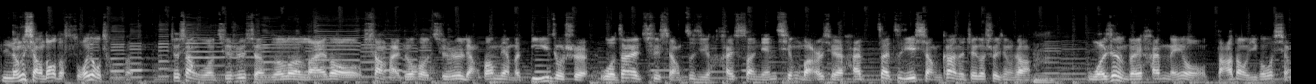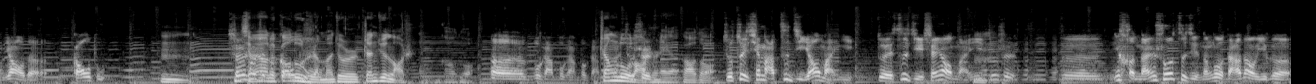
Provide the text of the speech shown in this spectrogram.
能想到的所有成本。就像我其实选择了来到上海之后，其实两方面吧。第一就是我在去想自己还算年轻吧，而且还在自己想干的这个事情上。我认为还没有达到一个我想要的高度。嗯，你想要的高度是什么？就是詹俊老师那种高度。呃，不敢，不敢，不敢。张璐老师那个高度，就最起码自己要满意，对自己先要满意。就是，呃，你很难说自己能够达到一个，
